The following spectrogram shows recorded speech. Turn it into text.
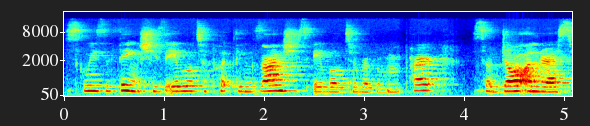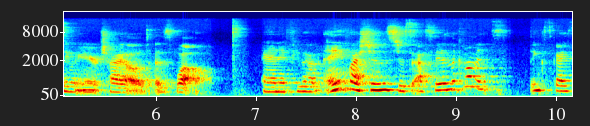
squeeze the things. She's able to put things on. She's able to rip them apart. So don't underestimate your child as well. And if you have any questions, just ask it in the comments. Thanks, guys.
